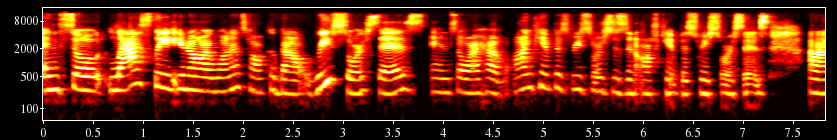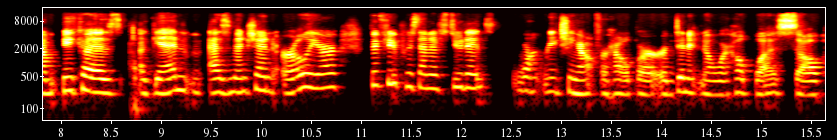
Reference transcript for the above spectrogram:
and so lastly you know i want to talk about resources. And so i have on-campus resources and off-campus resources um, because again as mentioned earlier 50% of students weren't reaching out for help or, or, didn't know where help was. So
